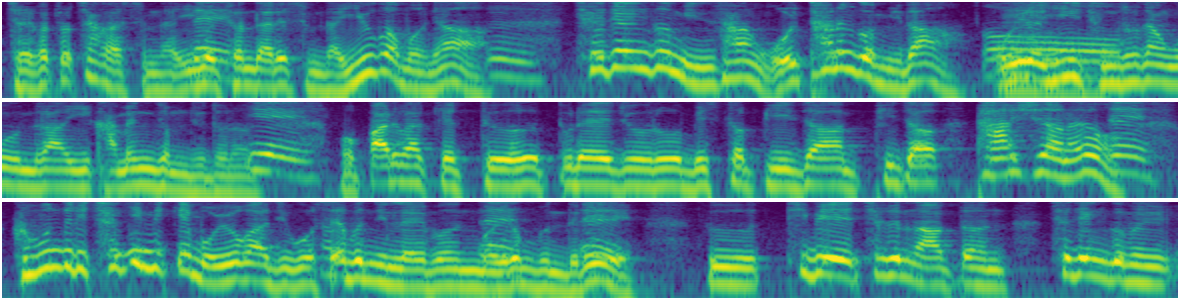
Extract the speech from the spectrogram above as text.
저희가 쫓아갔습니다. 이걸 네. 전달했습니다. 이유가 뭐냐? 음. 최저임금 인상 옳다는 겁니다. 오히려 어. 이 중소상공인들이나 이 가맹점주들은 예. 뭐 파리바게트, 뚜레쥬르, 미스터 피자, 피자 다 하시잖아요. 네. 그분들이 책임 있게 모여가지고 세븐일레븐 뭐 네. 이런 분들이 네. 그 TV에 최근에 나왔던 최저임금을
